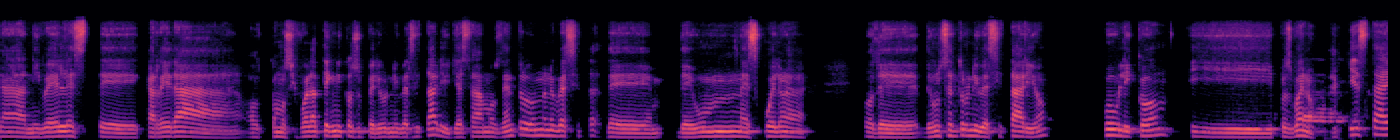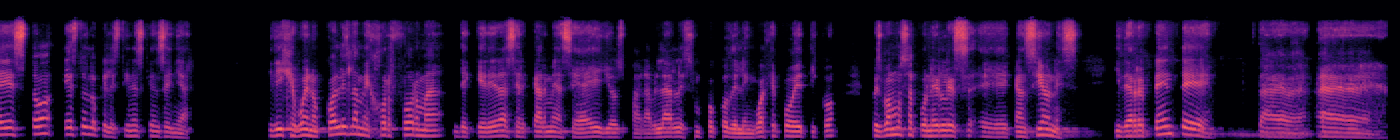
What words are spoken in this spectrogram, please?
a nivel este, carrera o como si fuera técnico superior universitario. Ya estábamos dentro de una universidad, de, de, una escuela o de, de un centro universitario público y pues bueno, aquí está esto, esto es lo que les tienes que enseñar. Y dije, bueno, ¿cuál es la mejor forma de querer acercarme hacia ellos para hablarles un poco del lenguaje poético? Pues vamos a ponerles eh, canciones. Y de repente, uh,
